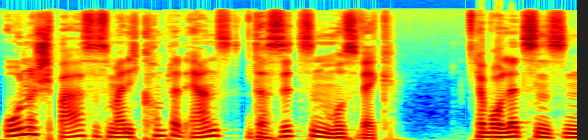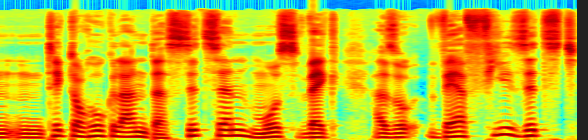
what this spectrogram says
ohne Spaß, das meine ich komplett ernst, das Sitzen muss weg. Ich habe auch letztens einen TikTok hochgeladen, das Sitzen muss weg. Also wer viel sitzt,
